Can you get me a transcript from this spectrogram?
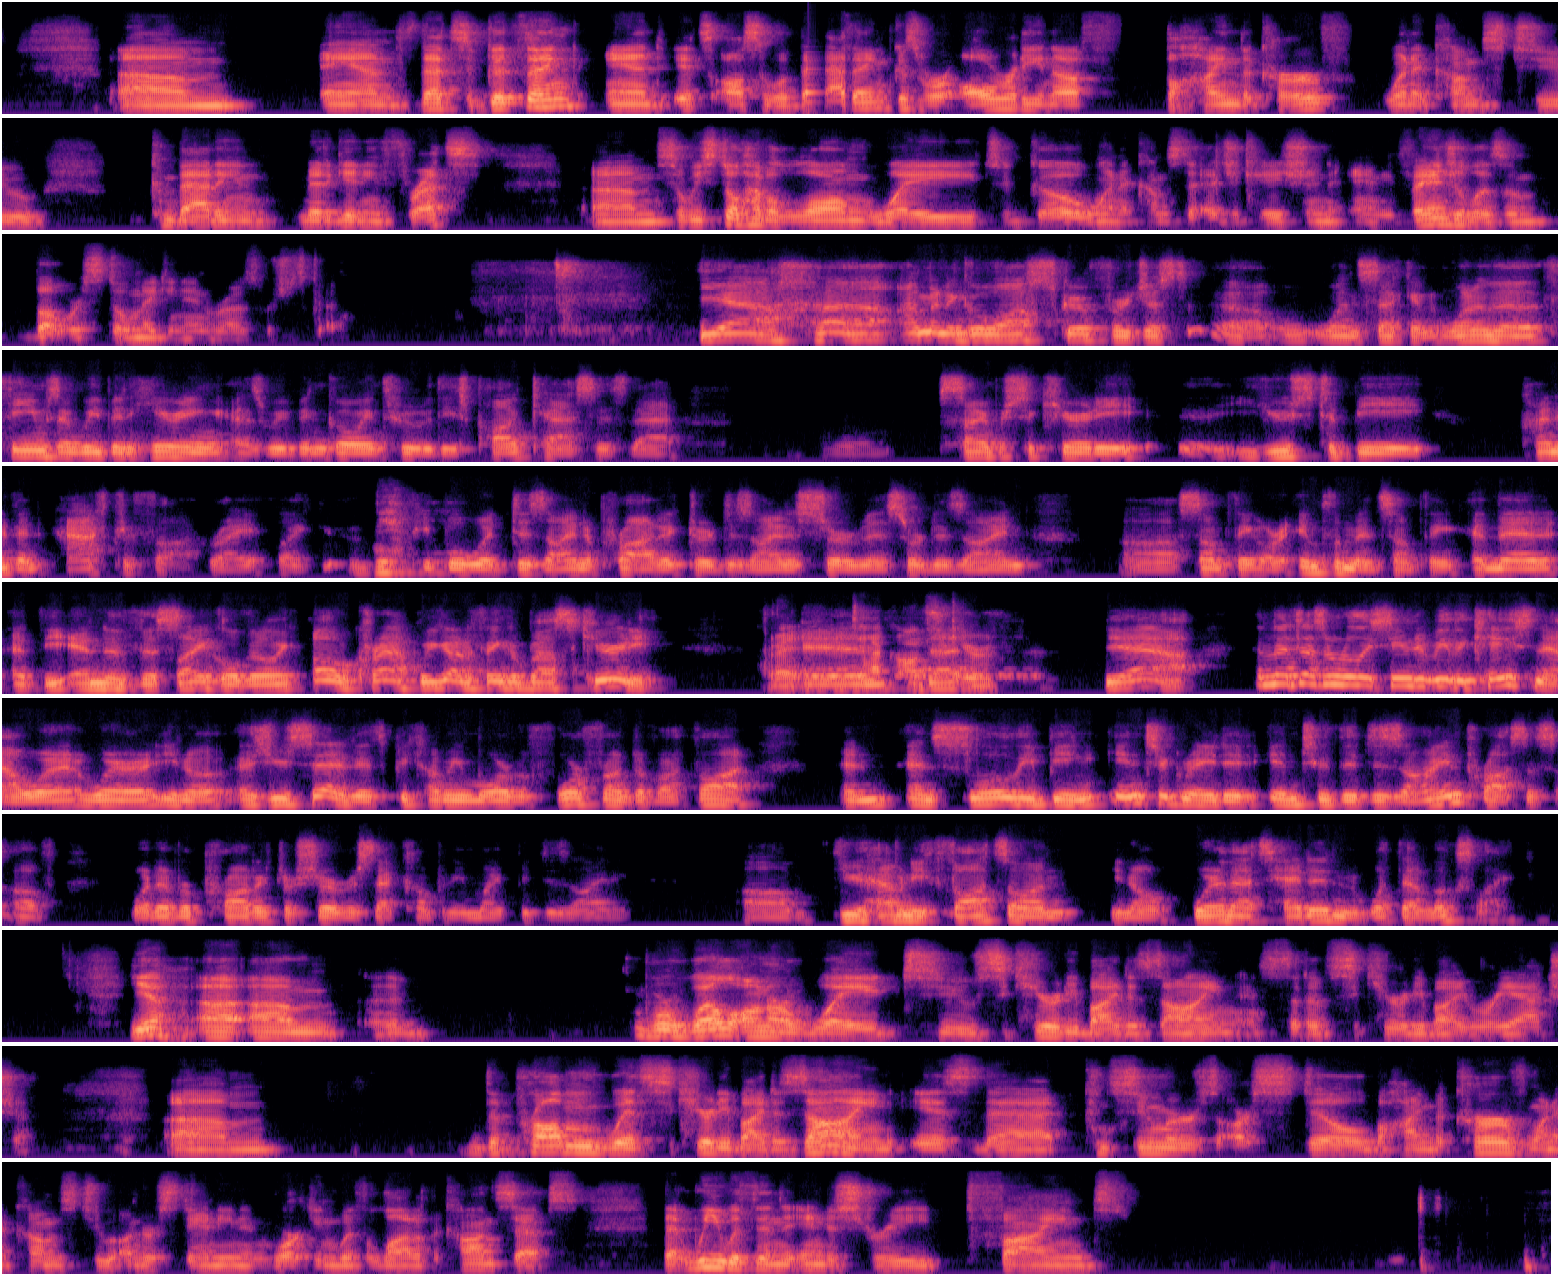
Um, and that's a good thing. And it's also a bad thing because we're already enough behind the curve when it comes to combating, mitigating threats. Um, so we still have a long way to go when it comes to education and evangelism, but we're still making inroads, which is good. Yeah, uh, I'm going to go off script for just uh, one second. One of the themes that we've been hearing as we've been going through these podcasts is that um, cybersecurity used to be kind of an afterthought, right? Like yeah. people would design a product or design a service or design uh, something or implement something, and then at the end of the cycle, they're like, "Oh crap, we got to think about security." Right. And Attack on that, security. Yeah, and that doesn't really seem to be the case now where, where you know as you said it's becoming more of a forefront of our thought and and slowly being integrated into the design process of whatever product or service that company might be designing. Um, do you have any thoughts on you know where that's headed and what that looks like? Yeah uh, um, we're well on our way to security by design instead of security by reaction. Um, the problem with security by design is that consumers are still behind the curve when it comes to understanding and working with a lot of the concepts that we within the industry find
